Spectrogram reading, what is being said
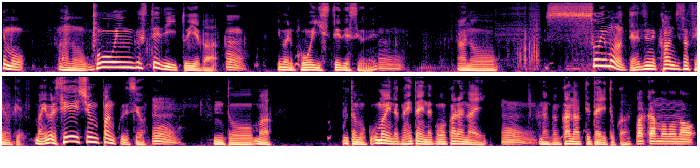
でもあの「Going Steady」といえばうん。いわゆる「ゴイ捨て」ですよねうん。あのそういうものって全然感じさせへんわけ。まあ、いわゆる青春パンクですよ。うん。うんと、まあ、歌もうまいんだか下手いんだかわからない、うん。なんかがなってたりとか。若者の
